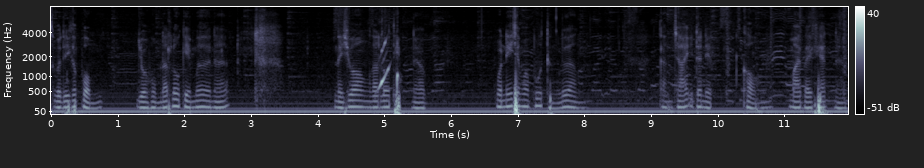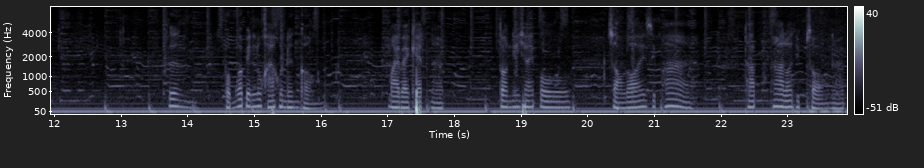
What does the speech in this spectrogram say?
สวัสดีครับผมอยู่ผมรัตโลเกมเมอร์นะฮะในช่วงรัตโลทิปนะครับ วันนี้จะมาพูดถึงเรื่อง การใช้อินเทอร์เน็ตของ My b y Cat นะครับ ซึ่งผมก็เป็นลูกค้าคนหนึ่งของ My b y Cat นะครับ ตอนนี้ใช้โปร 215 ทับ 512 นะครับ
